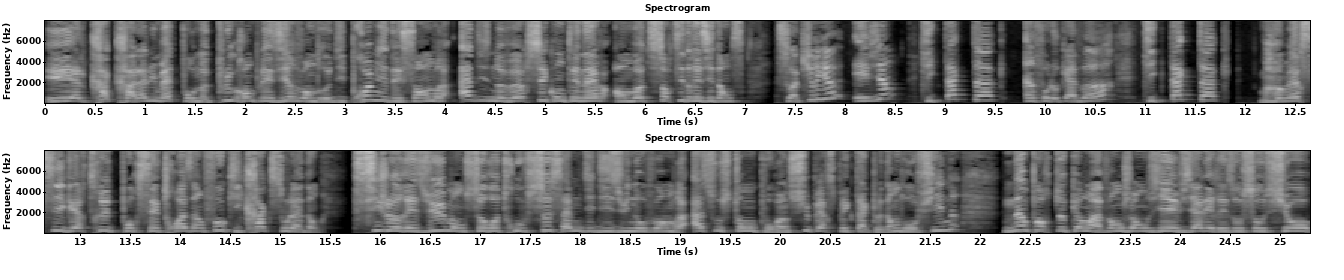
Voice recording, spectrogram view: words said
et elle craquera l'allumette pour notre plus grand plaisir vendredi 1er décembre à 19h chez Container en mode sortie de résidence. Sois curieux et viens Tic tac toc Info locavore Tic tac toc Bon, Merci Gertrude pour ces trois infos qui craquent sous la dent. Si je résume, on se retrouve ce samedi 18 novembre à Souston pour un super spectacle d'androphine. N'importe quand avant janvier via les réseaux sociaux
